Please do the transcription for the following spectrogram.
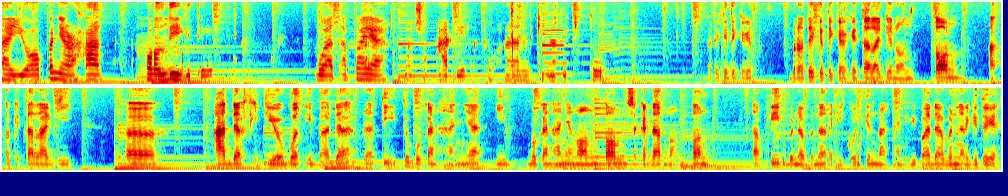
uh, you open your heart Hmm. wholly gitu buat apa ya? Masuk ke hadirat Tuhan kayak gitu berarti ketika berarti ketika kita lagi nonton atau kita lagi eh, ada video buat ibadah berarti itu bukan hanya bukan hanya nonton sekedar nonton tapi benar-benar ikutin rangkaian ibadah benar gitu ya?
